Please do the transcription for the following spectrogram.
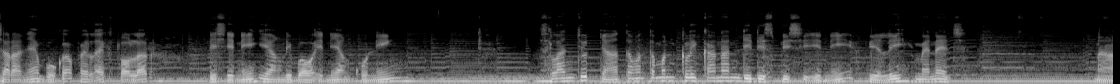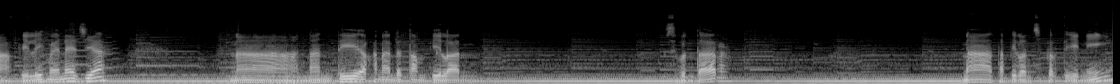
Caranya buka file explorer. Di sini yang di bawah ini yang kuning. Selanjutnya teman-teman klik kanan di disk ini pilih manage. Nah pilih manage ya. Nah nanti akan ada tampilan. Sebentar. Nah tampilan seperti ini.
